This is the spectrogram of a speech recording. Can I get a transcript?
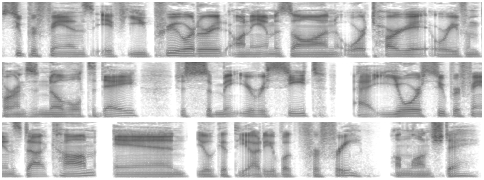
Superfans. If you pre-order it on Amazon or Target or even Barnes & Noble today, just submit your receipt at yoursuperfans.com and you'll get the audiobook for free on launch day.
